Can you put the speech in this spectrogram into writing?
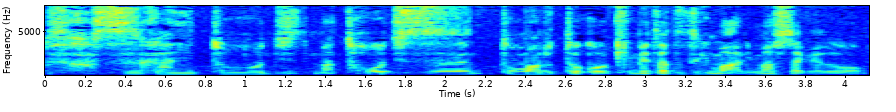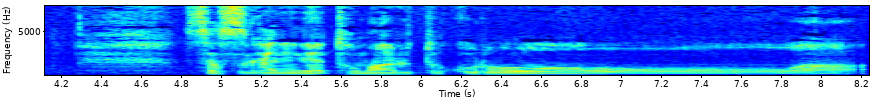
さすがに当日まあ当日泊まるとこ決めた時もありましたけどさすがにね泊まるところは、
